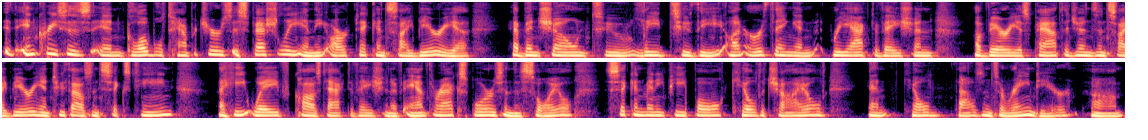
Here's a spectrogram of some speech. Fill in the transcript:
increases in global temperatures, especially in the Arctic and Siberia, have been shown to lead to the unearthing and reactivation of various pathogens in Siberia in 2016. A heat wave caused activation of anthrax spores in the soil, sickened many people, killed a child, and killed thousands of reindeer. Um,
